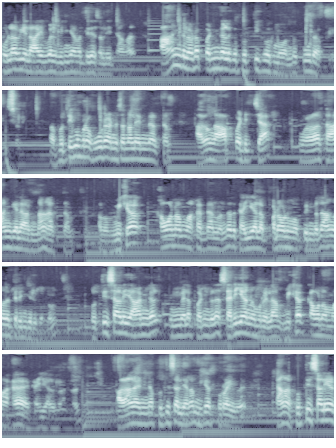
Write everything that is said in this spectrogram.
உளவியல் ஆய்வுகள் விஞ்ஞானத்திலே சொல்லிட்டாங்க. ஆண்களோட பெண்களுக்கு புத்தி கூர்மை வந்து கூட அப்படின்னு சொல்லி. புத்தி கூர்மை கூடன்னு சொன்னாலும் என்ன அர்த்தம்? அவங்க ஆப்படிச்சா உங்களால் தாங்கலான்னு தான் அர்த்தம். அப்போ மிக கவனமாக தான் வந்து அது கையாளப்படணும் அப்படின்றது அவங்களுக்கு தெரிஞ்சிருக்கணும். புத்திசாலி ஆண்கள் உண்மையில பெண்களை சரியான முறையில் மிக கவனமாக கையாளுறாங்க அதனால என்ன புத்திசாலியான மிக குறைவு. நாங்கள் புத்திசாலியை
